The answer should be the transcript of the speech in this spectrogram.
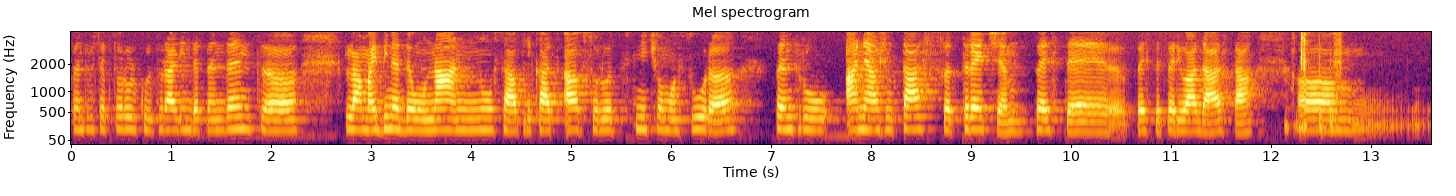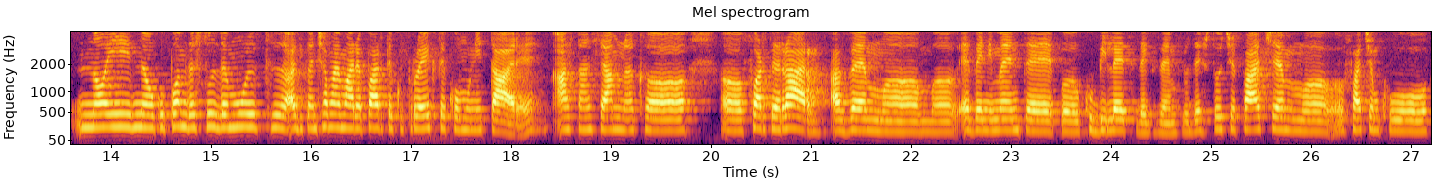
pentru sectorul cultural independent, uh, la mai bine de un an, nu s-a aplicat absolut nicio măsură pentru a ne ajuta să trecem peste, peste perioada asta. Uh, noi ne ocupăm destul de mult, adică în cea mai mare parte, cu proiecte comunitare. Asta înseamnă că uh, foarte rar avem uh, evenimente uh, cu bilet, de exemplu. Deci tot ce facem, facem cu,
